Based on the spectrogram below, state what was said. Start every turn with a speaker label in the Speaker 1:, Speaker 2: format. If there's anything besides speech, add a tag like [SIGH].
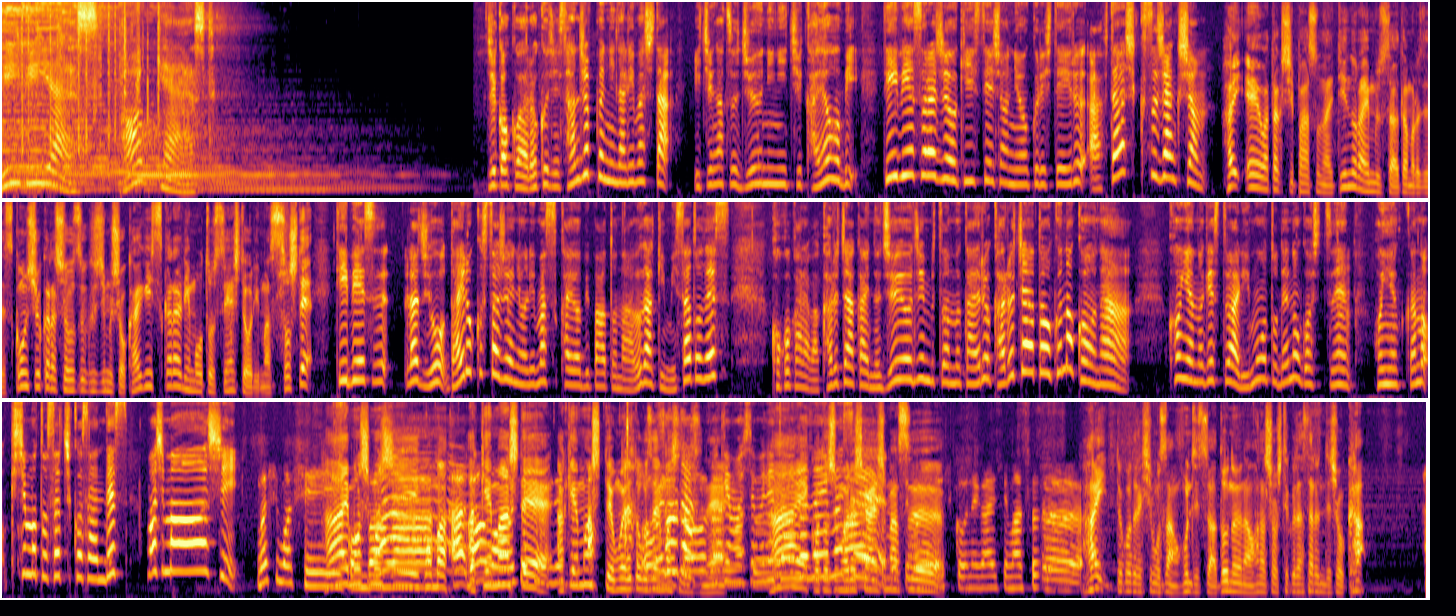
Speaker 1: TBS Podcast
Speaker 2: 時刻は6時30分になりました。1月12日火曜日。TBS ラジオキーステーションにお送りしているアフターシックスジャンクション。
Speaker 3: はい、えー、私パーソナリティのライムスター歌丸です。今週から所属事務所会議室からリモート出演しております。そして
Speaker 2: TBS ラジオ第6スタジオにおります。火曜日パートナー宇垣美里です。ここからはカルチャー界の重要人物を迎えるカルチャートークのコーナー今夜のゲストはリモートでのご出演翻訳家の岸本幸子さんです。もしもーし。
Speaker 4: もしもし。
Speaker 3: はいもしもし。こんばんは。明けまして明けましておめでとうございます。です
Speaker 2: そうだ。明け
Speaker 3: ね
Speaker 2: ましておめでとうございます。
Speaker 3: はい今年もよろしくお願いします。
Speaker 4: よろしくお願いします。
Speaker 3: はいということで岸本さん本日はどのようなお話をしてくださるんでしょうか？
